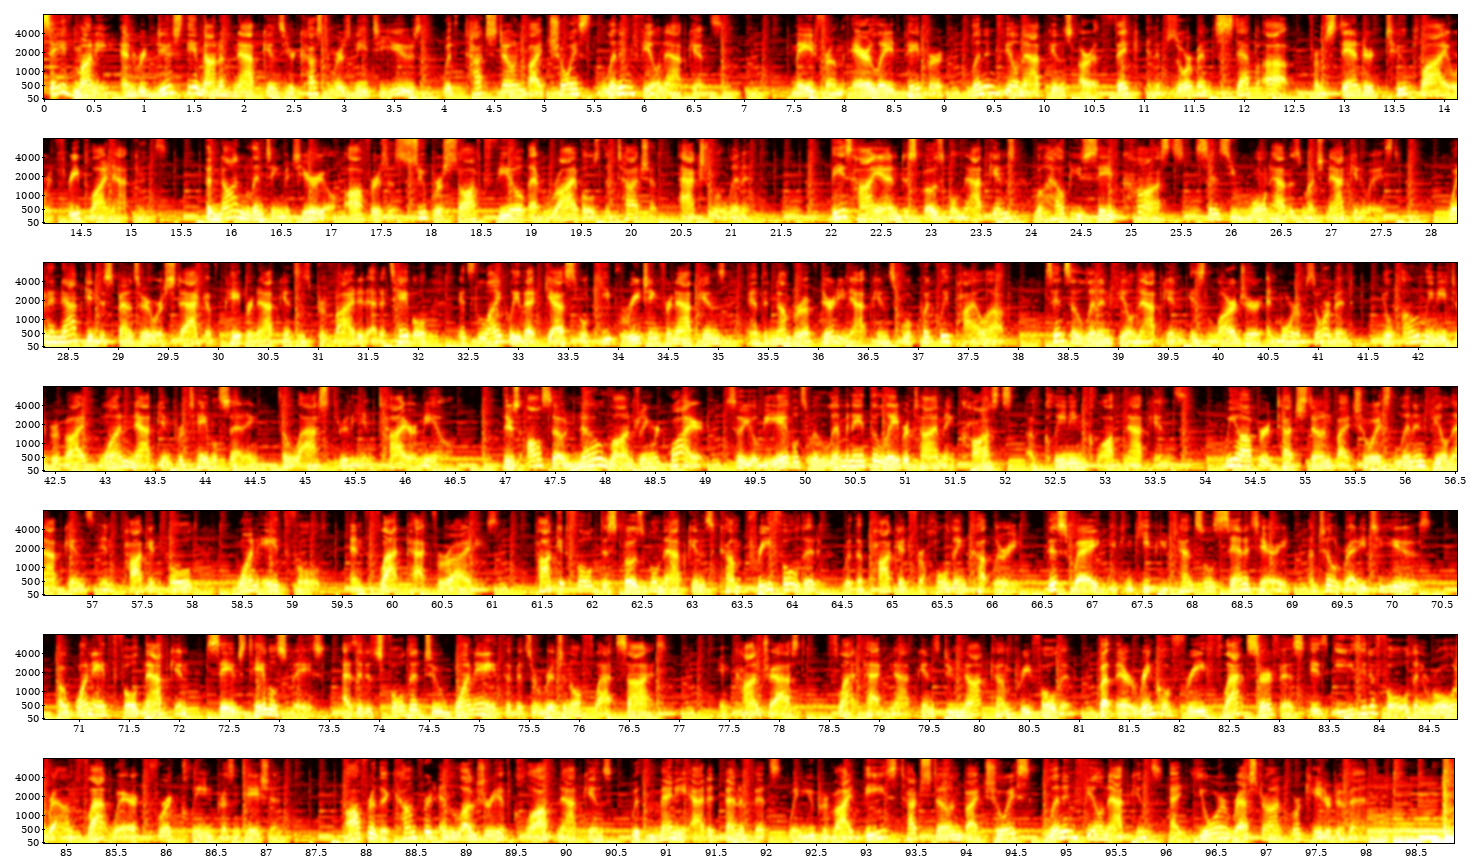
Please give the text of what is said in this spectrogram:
Save money and reduce the amount of napkins your customers need to use with Touchstone by Choice Linen Feel napkins. Made from air-laid paper, linen feel napkins are a thick and absorbent step up from standard 2-ply or 3-ply napkins. The non-linting material offers a super soft feel that rivals the touch of actual linen. These high-end disposable napkins will help you save costs since you won't have as much napkin waste. When a napkin dispenser or stack of paper napkins is provided at a table, it's likely that guests will keep reaching for napkins and the number of dirty napkins will quickly pile up. Since a linen feel napkin is larger and more absorbent, you'll only need to provide one napkin per table setting to last through the entire meal. There's also no laundering required, so you'll be able to eliminate the labor time and costs of cleaning cloth napkins. We offer Touchstone by Choice linen feel napkins in pocket fold, 1 8 fold, and flat pack varieties. Pocket fold disposable napkins come pre-folded with a pocket for holding cutlery. This way, you can keep utensils sanitary until ready to use. A 1 8 fold napkin saves table space as it is folded to 1 8 of its original flat size. In contrast, flat pack napkins do not come pre-folded, but their wrinkle-free flat surface is easy to fold and roll around flatware for a clean presentation. Offer the comfort and luxury of cloth napkins with many added benefits when you provide these Touchstone by Choice linen feel napkins at your restaurant or catered event.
